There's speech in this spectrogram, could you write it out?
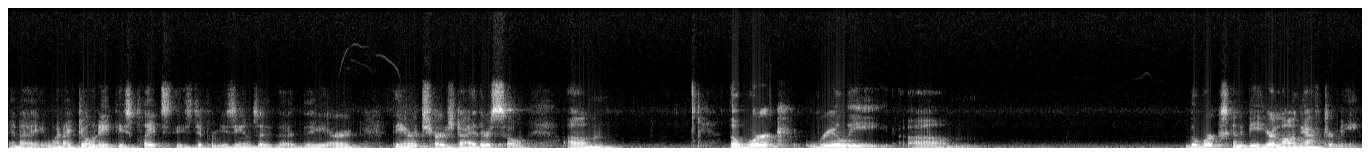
And I, when I donate these plates, these different museums, uh, they are they aren't charged either. So um, the work really, um, the work's going to be here long after me.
